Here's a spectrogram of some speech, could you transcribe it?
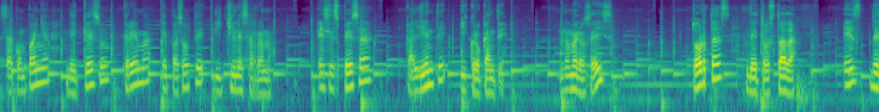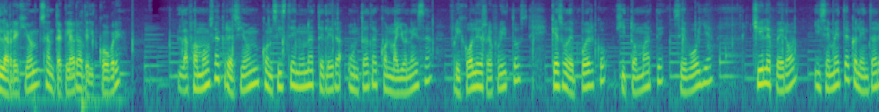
Se acompaña de queso, crema, epazote y chile serrano. Es espesa, caliente y crocante. Número 6. Tortas de tostada. Es de la región Santa Clara del Cobre. La famosa creación consiste en una telera untada con mayonesa, frijoles refritos, queso de puerco, jitomate, cebolla, chile perón y se mete a calentar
